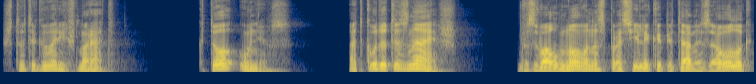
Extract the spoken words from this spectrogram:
«Что ты говоришь, Марат? Кто унес? Откуда ты знаешь?» Взволнованно спросили капитан и зоолог,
